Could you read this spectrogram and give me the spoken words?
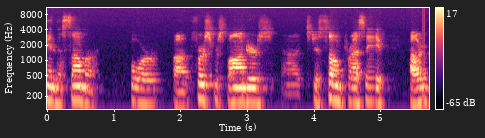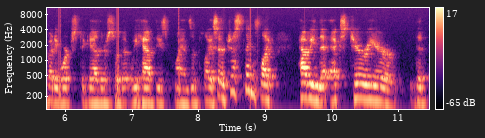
in the summer for uh, first responders. Uh, it's just so impressive how everybody works together so that we have these plans in place, and just things like having the exterior the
